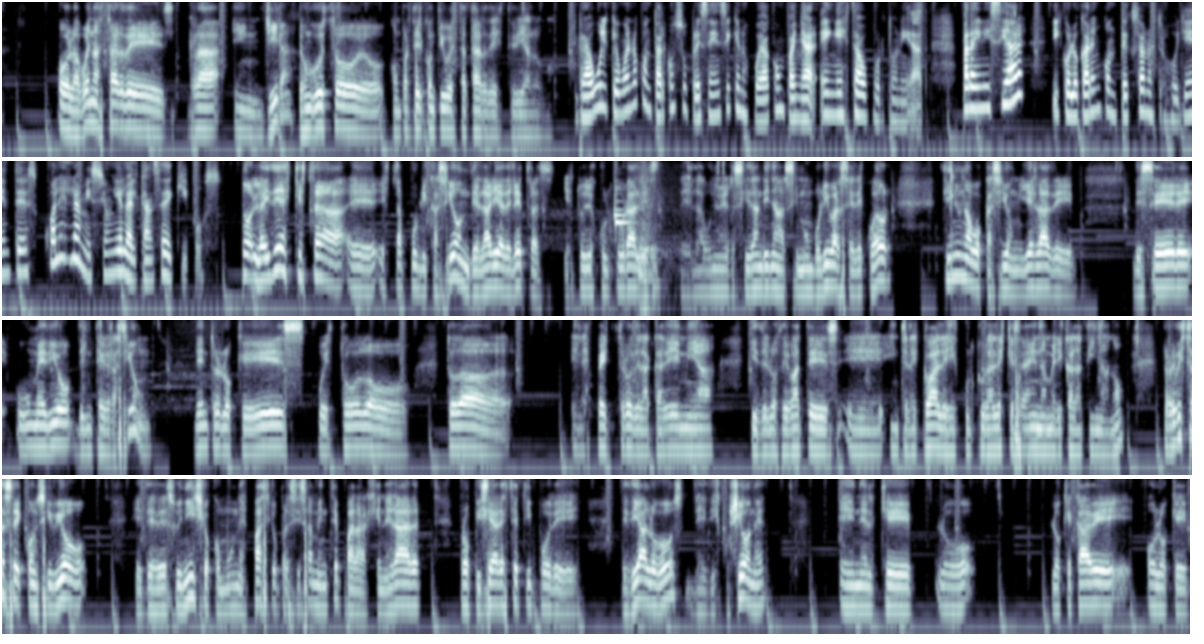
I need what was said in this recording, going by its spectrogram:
Hola, buenas tardes, Ra Gira. Es un gusto compartir contigo esta tarde este diálogo. Raúl, qué bueno contar con su presencia y que nos pueda acompañar en esta oportunidad. Para iniciar y colocar en contexto a nuestros oyentes, ¿cuál es la misión y el alcance de Equipos? No, la idea es que esta, eh, esta publicación del área de letras y estudios culturales de la Universidad Andina Simón Bolívar, sede Ecuador, tiene una vocación y es la de, de ser eh, un medio de integración dentro de lo que es pues todo, toda el espectro de la academia y de los debates eh, intelectuales y culturales que se dan en América Latina. ¿no? La revista se concibió eh, desde su inicio como un espacio precisamente para generar, propiciar este tipo de, de diálogos, de discusiones, en el que lo, lo que cabe o lo que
